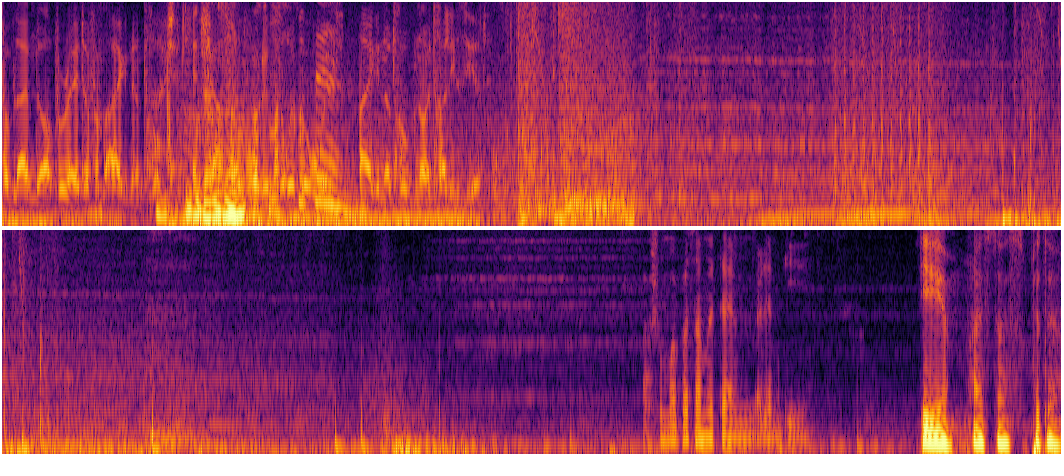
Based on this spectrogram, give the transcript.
Ein verbleibender Operator vom eigenen Trupp. Ah, ich liegen wurde Was machst du zurückgeholt. denn? Eigener Trupp neutralisiert. schon mal besser mit deinem LMG. E heißt das, bitte.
